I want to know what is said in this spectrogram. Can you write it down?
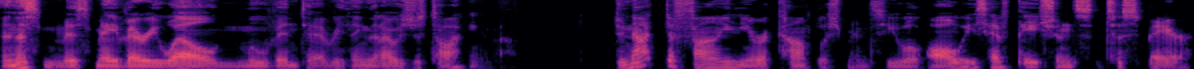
And this, this may very well move into everything that I was just talking about. Do not define your accomplishments. You will always have patience to spare.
